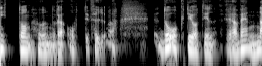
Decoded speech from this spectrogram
1984. Då åkte jag till Ravenna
